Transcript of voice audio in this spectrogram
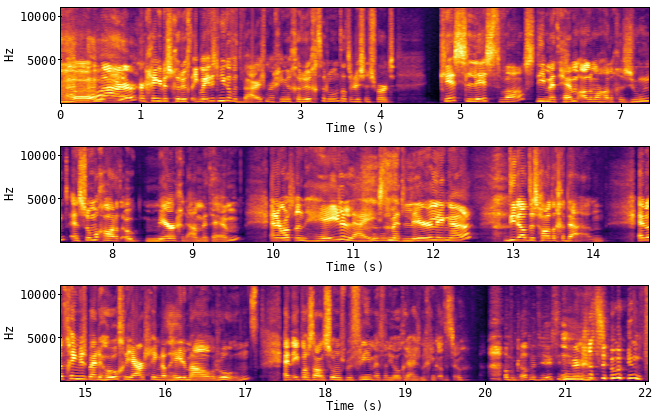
huh? Maar er gingen dus geruchten, ik weet dus niet of het waar is, maar er gingen geruchten rond dat er dus een soort kisslist was die met hem allemaal hadden gezoend. En sommigen hadden het ook meer gedaan met hem. En er was een hele lijst met leerlingen die dat dus hadden gedaan. En dat ging dus bij de hogerejaars ging dat helemaal rond. En ik was dan soms bevriend met van die hogerejaars en dan ging ik altijd zo... Oh my god, met wie heeft hij nu weer gezoend?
